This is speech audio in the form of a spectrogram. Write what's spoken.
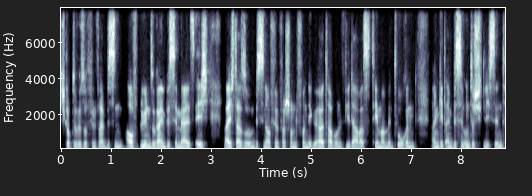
Ich glaube, du wirst auf jeden Fall ein bisschen aufblühen, sogar ein bisschen mehr als ich, weil ich da so ein bisschen auf jeden Fall schon von dir gehört habe und wir da, was Thema Mentoren angeht, ein bisschen unterschiedlich sind.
